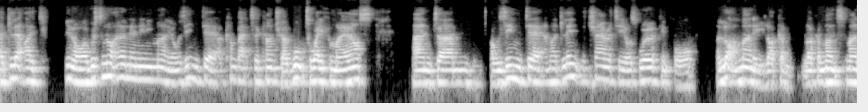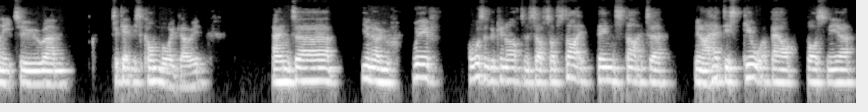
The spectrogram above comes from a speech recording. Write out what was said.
I'd let I you know I was not earning any money. I was in debt. I come back to the country. I walked away from my house, and um, I was in debt. And I'd lent the charity I was working for a lot of money, like a like a month's money to um, to get this convoy going. And uh, you know, with I wasn't looking after myself, so I've started then started to you know I had this guilt about Bosnia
